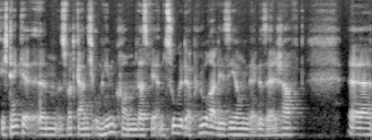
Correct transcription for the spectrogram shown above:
ich denke, ähm, es wird gar nicht umhin kommen, dass wir im Zuge der Pluralisierung der Gesellschaft äh,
